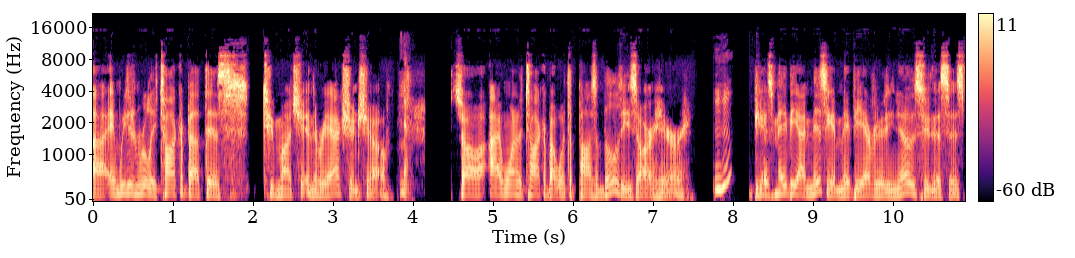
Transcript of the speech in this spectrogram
uh, and we didn't really talk about this too much in the reaction show. No. So I want to talk about what the possibilities are here, Mhm. Because maybe I'm missing it. Maybe everybody knows who this is,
